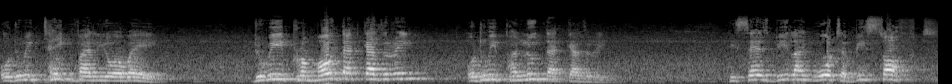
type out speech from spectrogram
or do we take value away? Do we promote that gathering or do we pollute that gathering? He says, be like water, be soft,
